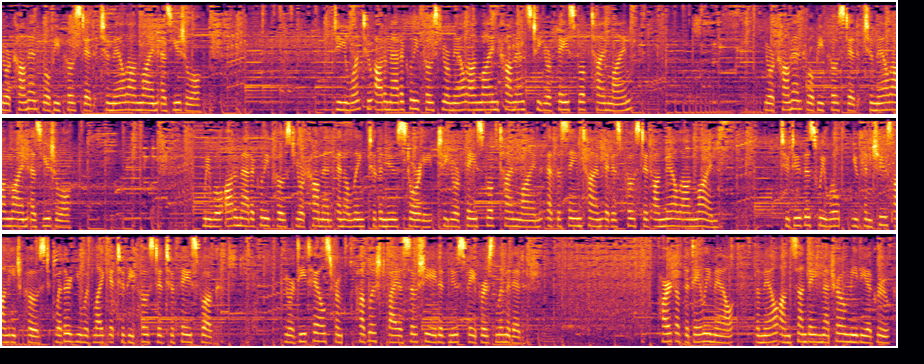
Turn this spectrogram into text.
Your comment will be posted to Mail Online as usual. Do you want to automatically post your Mail Online comments to your Facebook timeline? Your comment will be posted to Mail Online as usual. We will automatically post your comment and a link to the news story to your Facebook timeline at the same time it is posted on Mail Online. To do this we will, you can choose on each post whether you would like it to be posted to Facebook. Your details from, published by Associated Newspapers Limited. Part of the Daily Mail, the Mail on Sunday Metro Media Group.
